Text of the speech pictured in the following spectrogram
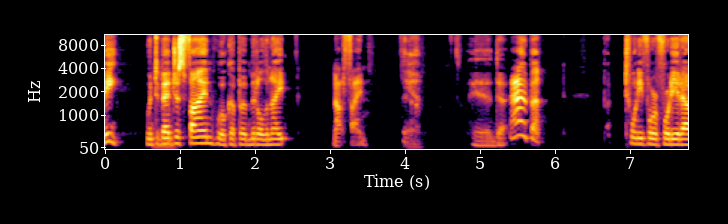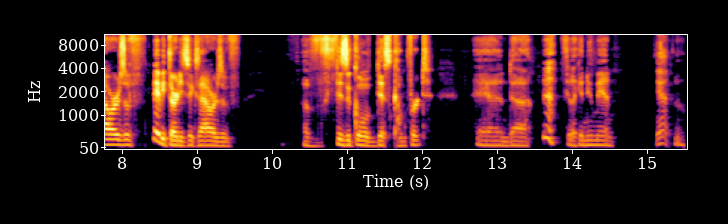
me went to bed just fine. Woke up in the middle of the night, not fine, Yeah. and uh, ah, about about 24, 48 hours of maybe thirty six hours of of physical discomfort, and uh, yeah, feel like a new man. Yeah. Oh.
